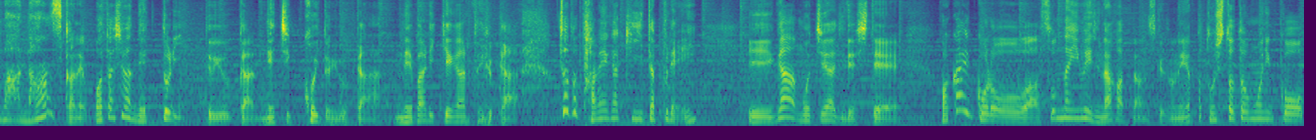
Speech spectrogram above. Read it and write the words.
まあなんすかね私はねっとりというかねちっこいというか粘り気があるというかちょっとためが効いたプレイが持ち味でして若い頃はそんなイメージなかったんですけどね。やっぱ年とともにこ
